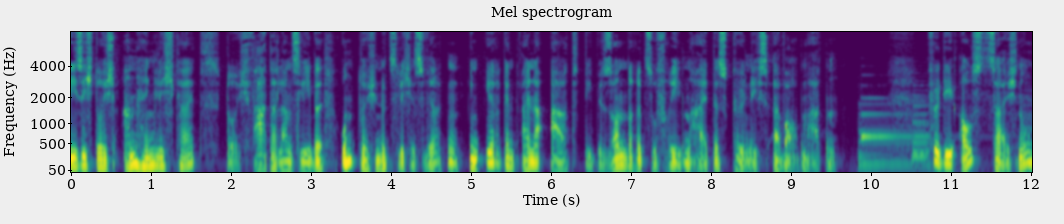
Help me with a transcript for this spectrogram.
die sich durch Anhänglichkeit, durch Vaterlandsliebe und durch nützliches Wirken in irgendeiner Art die besondere Zufriedenheit des Königs erworben hatten. Für die Auszeichnung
